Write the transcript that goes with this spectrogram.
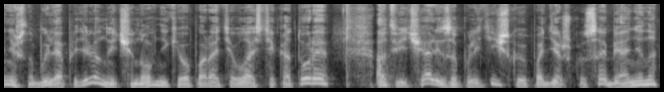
конечно, были определенные чиновники в аппарате власти, которые отвечали за политическую поддержку Собянина.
